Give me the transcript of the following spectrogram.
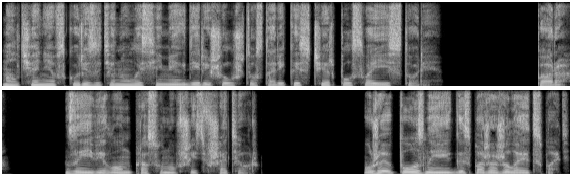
Молчание вскоре затянулось, и Мехди решил, что старик исчерпал свои истории. «Пора», — заявил он, просунувшись в шатер. «Уже поздно, и госпожа желает спать.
